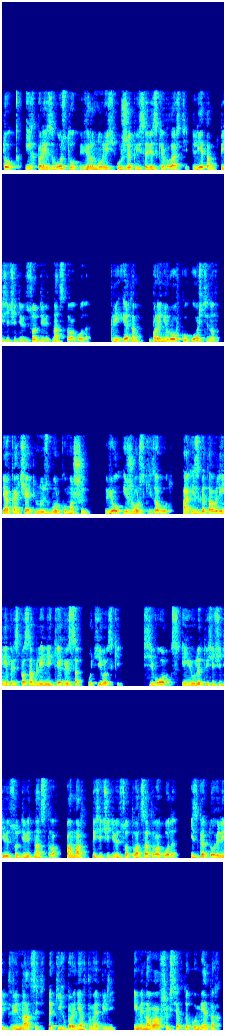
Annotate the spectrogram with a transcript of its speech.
то к их производству вернулись уже при советской власти летом 1919 года. При этом бронировку Остинов и окончательную сборку машин вел Ижорский завод, а изготовление приспособлений Кегриса – Путиловский. Всего с июля 1919 по март 1920 года изготовили 12 таких бронеавтомобилей, именовавшихся в документах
